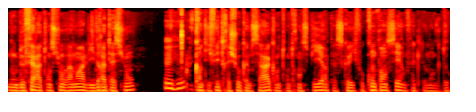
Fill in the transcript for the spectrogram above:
donc de faire attention vraiment à l'hydratation Mhm. quand il fait très chaud comme ça, quand on transpire, parce qu'il faut compenser en fait le manque d'eau.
